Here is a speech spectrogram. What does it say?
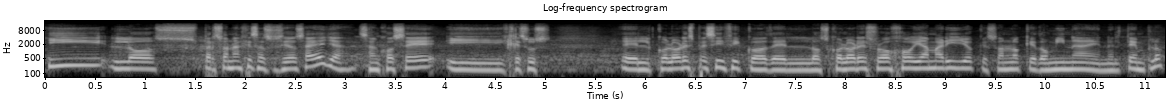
y los personajes asociados a ella, San José y Jesús. El color específico de los colores rojo y amarillo, que son lo que domina en el templo,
